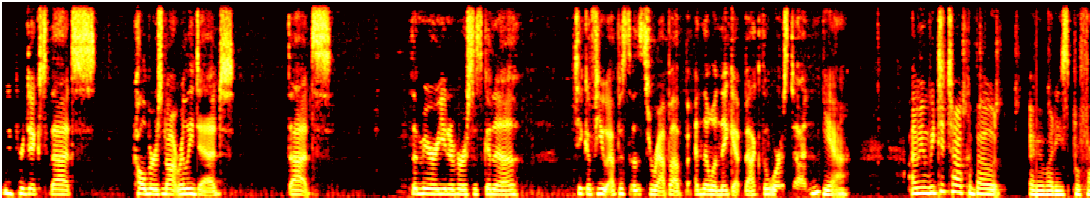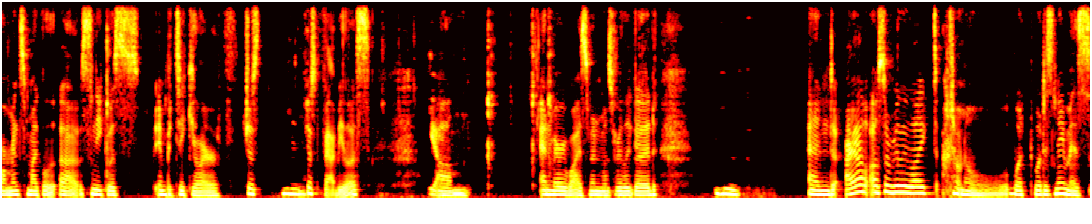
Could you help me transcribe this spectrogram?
We predict that Culber's not really dead, that the mirror universe is going to take a few episodes to wrap up and then when they get back the war's done. Yeah, I mean, we did talk about everybody's performance. Michael uh, Sonequa was in particular just just fabulous, Yeah. um, and Mary Wiseman was really good. And I also really liked. I don't know what what his name is.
